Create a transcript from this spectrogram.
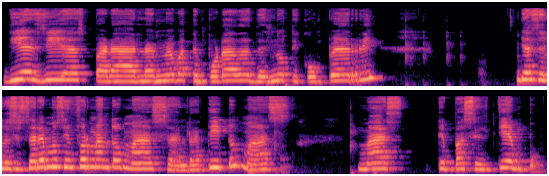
10 días para la nueva temporada del Noti con Perry. Ya se los estaremos informando más al ratito, más, más que pase el tiempo.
